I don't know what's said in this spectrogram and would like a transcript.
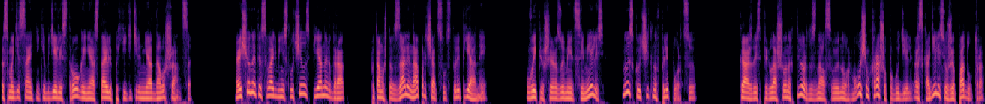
Космодесантники бдели строго и не оставили похитителям ни одного шанса. А еще на этой свадьбе не случилось пьяных драк, потому что в зале напрочь отсутствовали пьяные. Выпившие, разумеется, имелись, но исключительно в плепорцию. Каждый из приглашенных твердо знал свою норму. В общем, хорошо погудели, расходились уже под утро.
